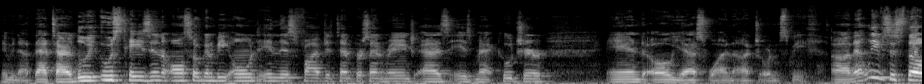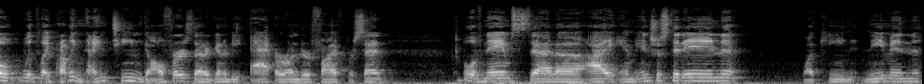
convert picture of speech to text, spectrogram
maybe not that tired. Louis Oosthuizen also going to be owned in this five to ten percent range, as is Matt Kuchar. And oh yes, why not Jordan Spieth? Uh, that leaves us though with like probably 19 golfers that are going to be at or under five percent couple of names that uh, I am interested in Joaquin Niemann,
